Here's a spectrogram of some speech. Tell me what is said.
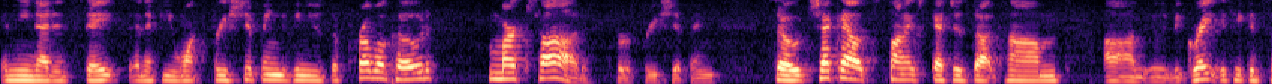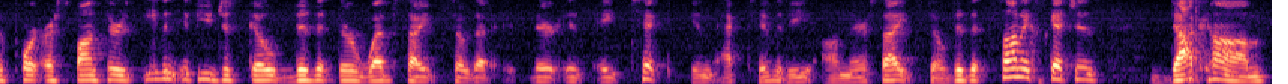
in the United States. And if you want free shipping, you can use the promo code Mark Todd for free shipping. So check out sonicsketches.com. Um, it would be great if you could support our sponsors, even if you just go visit their website so that there is a tick in activity on their site. So visit sonicsketches.com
